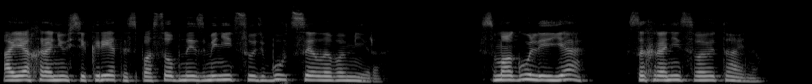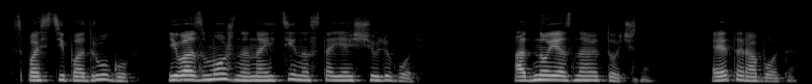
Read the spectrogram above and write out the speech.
а я храню секреты, способные изменить судьбу целого мира. Смогу ли я сохранить свою тайну, спасти подругу и, возможно, найти настоящую любовь? Одно я знаю точно: эта работа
